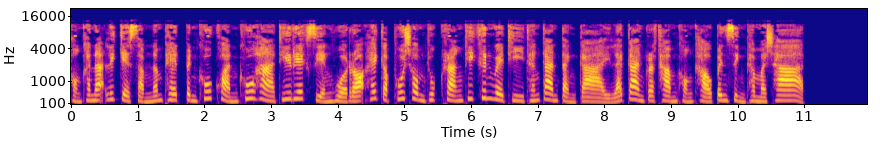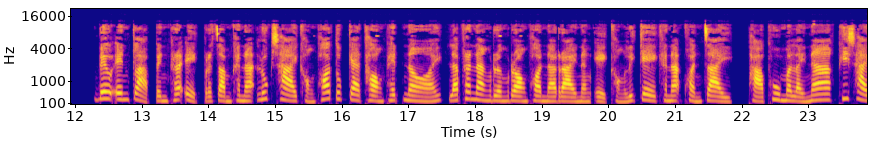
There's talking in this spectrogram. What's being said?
ของคณะลิเกสำน้ำเพชรเป็นคู่ขวัญคู่หาที่เรียกเสียงหัวเราะให้กับผู้ชมทุกครั้งที่ขึ้นเวทีทั้งการแต่งกายและการกระทำของเขาเป็นสิ่งธรรมชาติ เบลเอนกลับเป็นพระเอกประจำคณะลูกชายของพ่อตุ๊กแกทองเพชรน้อย และพระนางเรืองรองพรนารายนางเอกของลิเกคณะขวัญใจ ผาภูมิมาลัยนาคพี่ชาย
